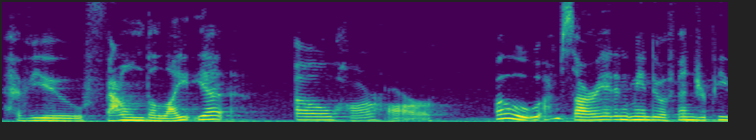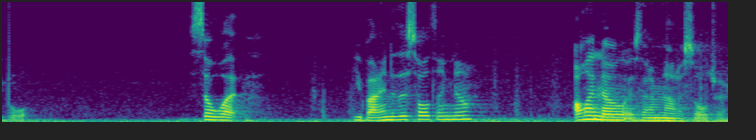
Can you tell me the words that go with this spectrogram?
Have you found the light yet? Oh, har har. Oh, I'm sorry. I didn't mean to offend your people. So what? You buy into this whole thing now? All I know is that I'm not a soldier.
